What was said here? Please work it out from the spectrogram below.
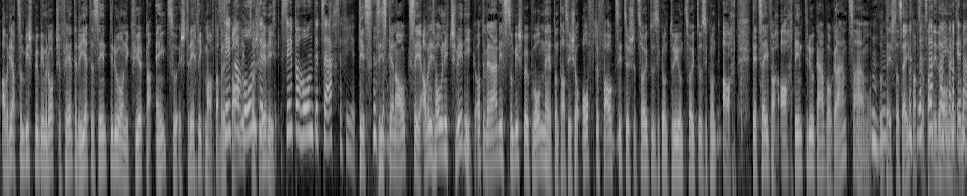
Aber ich habe zum Beispiel beim Roger Federer jedes Interview, das ich geführt habe, einzeln ein Strichchen gemacht. Aber 700, ist gar nicht so schwierig. 746. Das ist genau gesehen. Aber es ist auch nicht schwierig. Oder wenn er jetzt zum Beispiel gewonnen hat, und das war ja oft der Fall zwischen 2003 und 2008, dann hat es einfach acht Interviews gegeben, die Grenzen haben. Und mhm. das ist das einfach. Das habe ich nicht ja, genau.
